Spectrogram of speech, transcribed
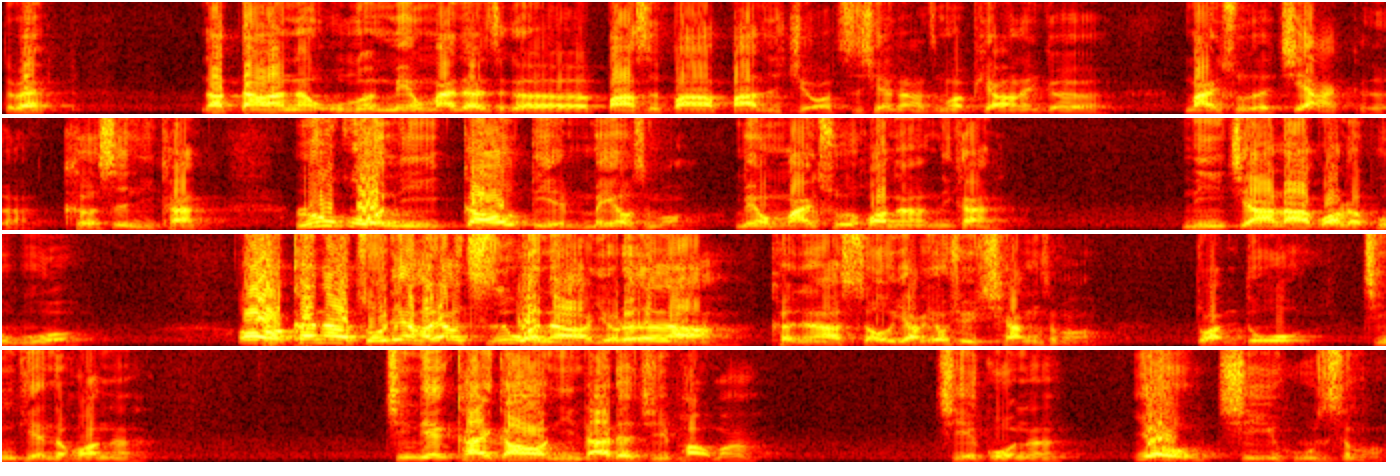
对不对？那当然呢，我们没有卖在这个八十八、八十九之前呢，这么漂亮一个卖出的价格啊。可是你看，如果你高点没有什么没有卖出的话呢，你看尼加拉瓜的瀑布哦，哦，看到昨天好像持稳了，有的人啊，可能啊手痒又去抢什么短多。今天的话呢，今天开高，你来得及跑吗？结果呢，又几乎是什么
